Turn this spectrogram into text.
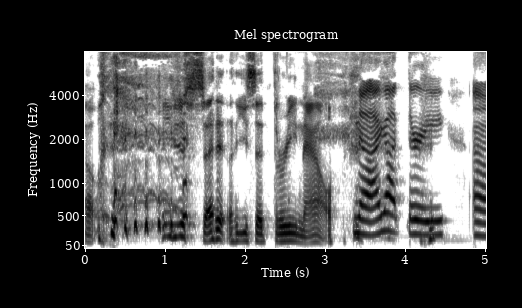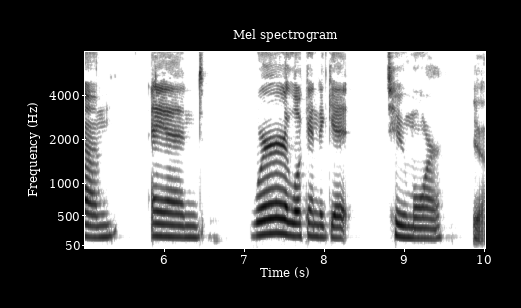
Oh, you just said it. You said three now. no, I got three. um, and we're looking to get two more Yeah.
